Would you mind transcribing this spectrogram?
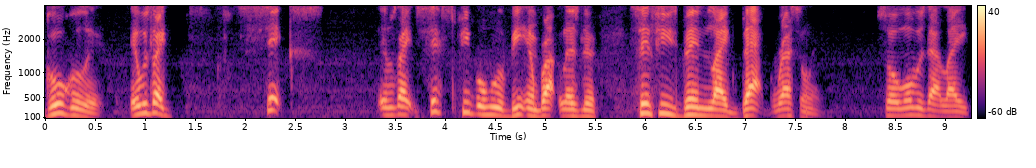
Google it. It was like six. It was like six people who have beaten Brock Lesnar since he's been like back wrestling. So what was that like?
